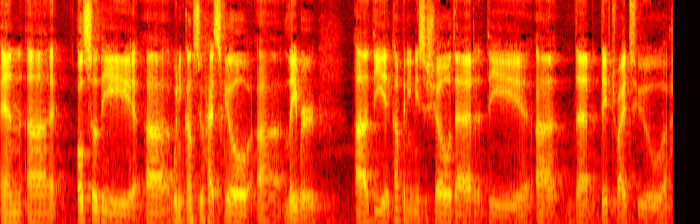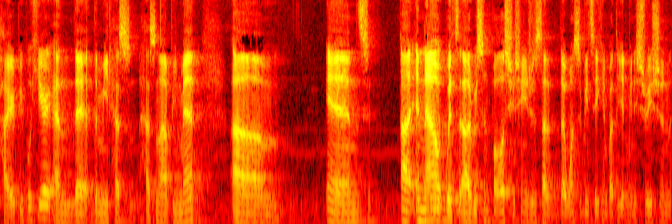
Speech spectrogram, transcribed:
and also, the uh, when it comes to high skill uh, labor, uh, the company needs to show that the uh, that they've tried to hire people here and that the meat has has not been met. Um, and uh, and now with uh, recent policy changes that, that wants to be taken by the administration,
